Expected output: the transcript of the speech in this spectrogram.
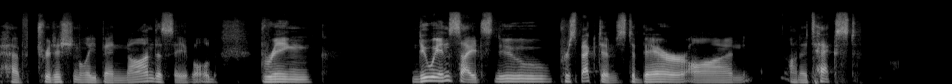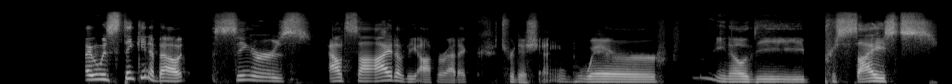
have traditionally been non-disabled bring new insights, new perspectives to bear on on a text I was thinking about singers outside of the operatic tradition where you know the precise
